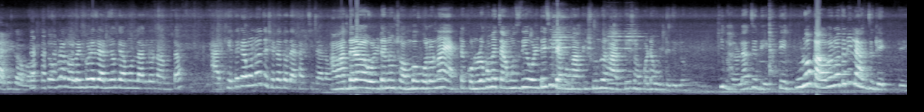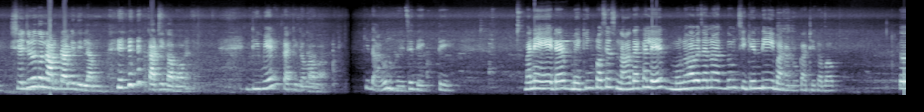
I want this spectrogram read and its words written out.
কাঠি কাবাব। তোমরা কমেন্ট করে জানিও কেমন লাগল নামটা। আর খেতে কেমন হয়েছে সেটা তো দেখাচ্ছি দাঁড়াও। আমার দ্বারা উল্টানো সম্ভব হলো না একটা কোনো রকমের চামচ দিয়ে উল্টেছি দেখো মা কি সুন্দর হাত দিয়ে সবকটা উল্টে দিল। কি ভালো লাগছে দেখতে পুরো কাবাবের মতনই লাগছে দেখতে। সেই জন্য তো নামটা আমি দিলাম কাঠি কাবাব। ডিমের কাঠি কাবাব। কি দারুণ হয়েছে দেখতে। মানে এটার মেকিং প্রসেস না দেখালে মনে হবে যেন একদম চিকেন দিয়েই বানানো কাঠি কাবাব। তো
